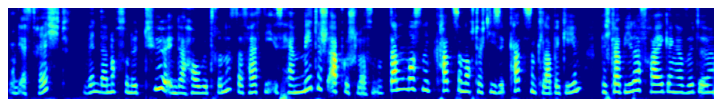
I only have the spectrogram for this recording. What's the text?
Und erst recht, wenn da noch so eine Tür in der Haube drin ist, das heißt, die ist hermetisch abgeschlossen. Und dann muss eine Katze noch durch diese Katzenklappe gehen. Ich glaube, jeder Freigänger würde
